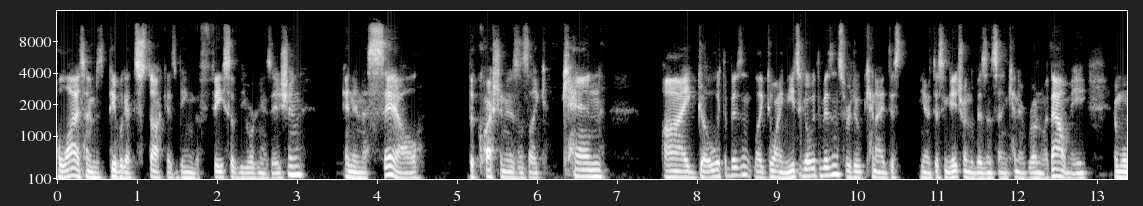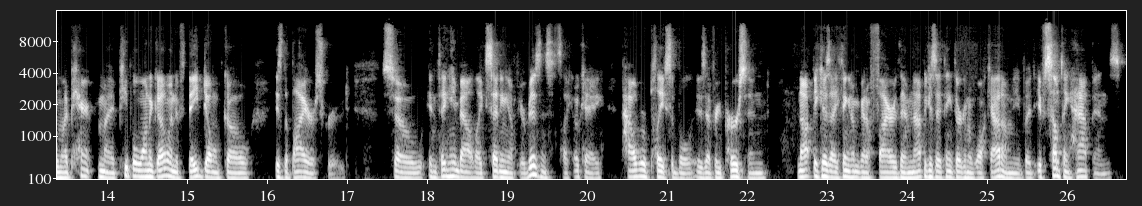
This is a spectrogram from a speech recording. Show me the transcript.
a lot of times people get stuck as being the face of the organization. And in a sale, the question is is like, can I go with the business? Like, do I need to go with the business, or do can I just you know disengage from the business and can it run without me? And will my parent, my people want to go? And if they don't go, is the buyer screwed? So, in thinking about like setting up your business, it's like, okay, how replaceable is every person? Not because I think I'm going to fire them, not because I think they're going to walk out on me, but if something happens,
